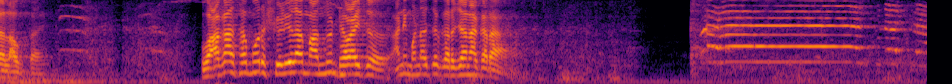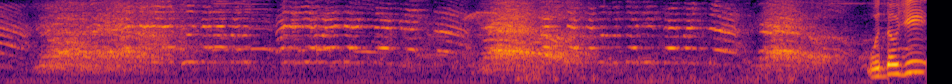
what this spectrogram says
लावताय. वाघासमोर शिळीला बांधून ठेवायचं आणि म्हणायचं गर्जना करा. उद्धवजी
